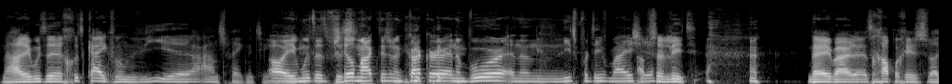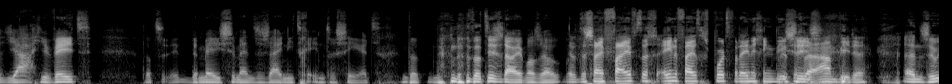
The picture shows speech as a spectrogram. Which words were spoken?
nou, je moet goed kijken van wie je aanspreekt natuurlijk. Oh, je moet het verschil dus... maken tussen een kakker en een boer en een niet-sportief meisje. Absoluut. Nee, maar het grappige is, wat ja, je weet dat de meeste mensen zijn niet geïnteresseerd. Dat, dat is nou eenmaal zo. er zijn 50, 51 sportverenigingen die Precies. zich aanbieden. en, zo,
